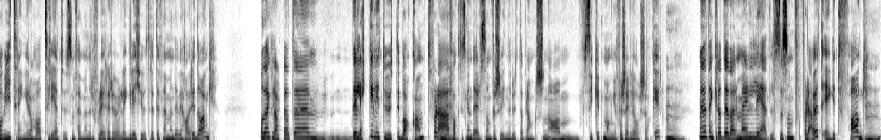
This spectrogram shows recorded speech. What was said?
Og vi trenger å ha 3500 flere rørleggere i 2035 enn det vi har i dag. Og det er klart at eh, det lekker litt ut i bakkant, for det er Mm. faktisk en del som forsvinner ut av bransjen av sikkert mange forskjellige årsaker. Mm. Men jeg tenker at det der med ledelse som For det er jo et eget fag. Mm.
